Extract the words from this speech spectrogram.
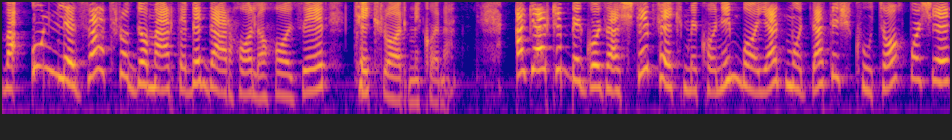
و اون لذت رو دو مرتبه در حال حاضر تکرار می‌کنم. اگر که به گذشته فکر می‌کنیم باید مدتش کوتاه باشه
